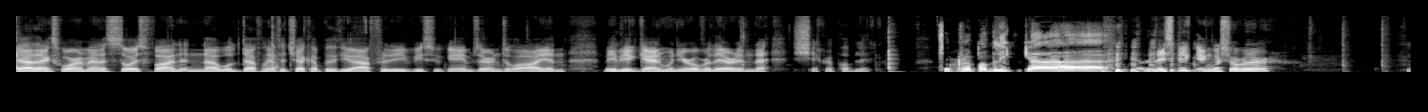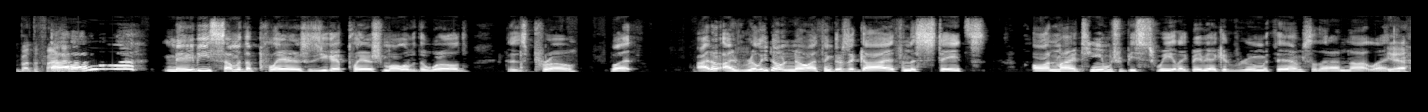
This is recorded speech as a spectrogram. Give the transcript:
Yeah, thanks, Warren. Man, this is always fun, and uh, we'll definitely have to check up with you after the FISU games there in July, and maybe again when you're over there in the Czech Republic. Czech Republic. Yeah, do they speak English over there? About to find out. Uh, maybe some of the players, because you get players from all over the world, because it's pro. But I don't. I really don't know. I think there's a guy from the states on my team, which would be sweet. Like maybe I could room with him so that I'm not like Yeah,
